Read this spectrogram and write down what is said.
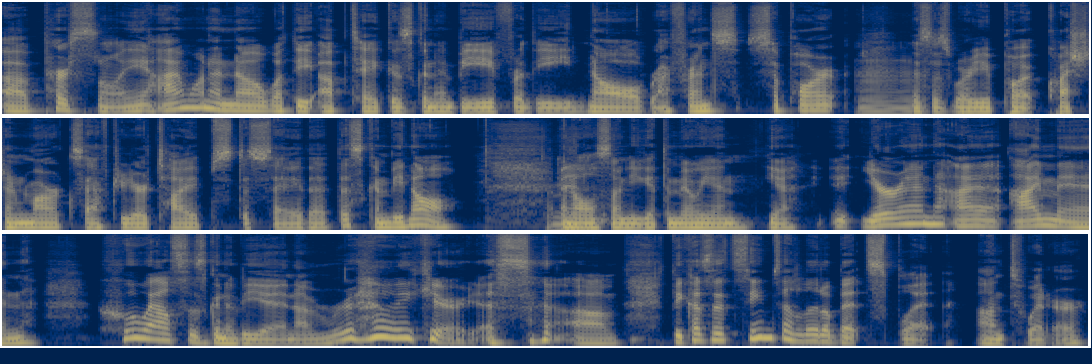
uh, personally. I want to know what the uptake is going to be for the null reference support. Mm. This is where you put question marks after your types to say that this can be null. I'm and in. all of a sudden you get the million. Yeah, you're in. I, I'm in who else is going to be in? I'm really curious um, because it seems a little bit split on Twitter.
